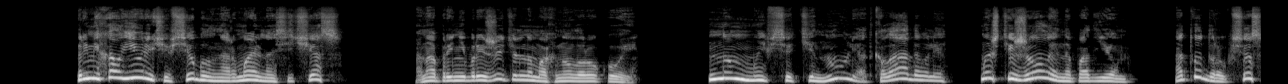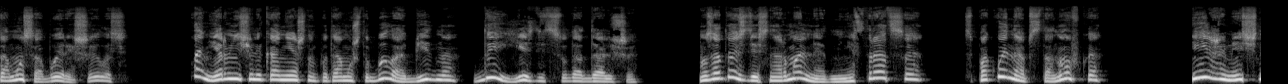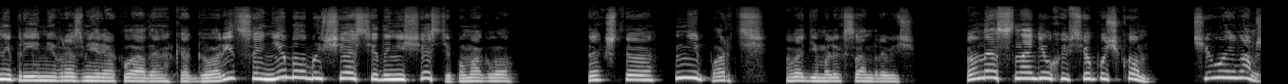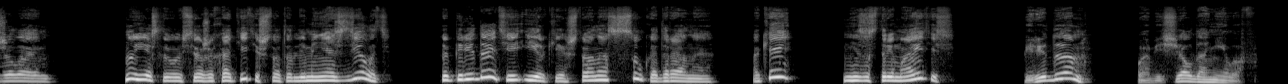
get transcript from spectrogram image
При Михаиле Юрьевиче все было нормально, а сейчас... Она пренебрежительно махнула рукой. «Ну, мы все тянули, откладывали. Мы ж тяжелые на подъем. А тут вдруг все само собой решилось. Понервничали, конечно, потому что было обидно, да и ездить сюда дальше. Но зато здесь нормальная администрация, спокойная обстановка и ежемесячные премии в размере оклада. Как говорится, не было бы счастья, да несчастье помогло. Так что не парьтесь, Вадим Александрович. У нас с Надюхой все пучком, чего и вам желаем. Но если вы все же хотите что-то для меня сделать, то передайте Ирке, что она сука драная. Окей? Не застремаетесь? Передам, пообещал Данилов.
